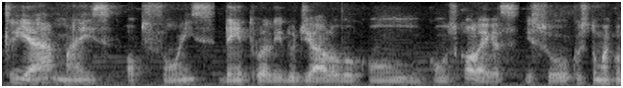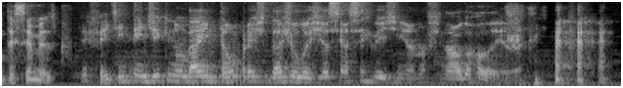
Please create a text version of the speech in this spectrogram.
criar mais opções dentro ali do diálogo com, com os colegas. Isso costuma acontecer mesmo. Perfeito. Entendi que não dá então para estudar geologia sem a cervejinha no final do rolê, né?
